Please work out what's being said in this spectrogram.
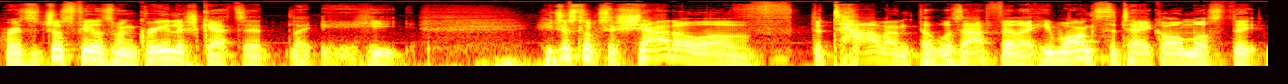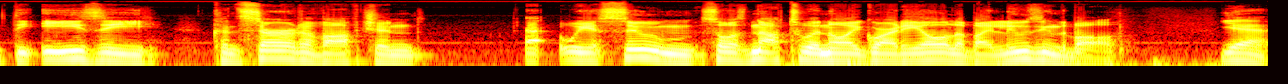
Whereas it just feels when Grealish gets it, like he he just looks a shadow of the talent that was at Villa. He wants to take almost the, the easy conservative option uh, we assume so as not to annoy Guardiola by losing the ball. Yeah,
